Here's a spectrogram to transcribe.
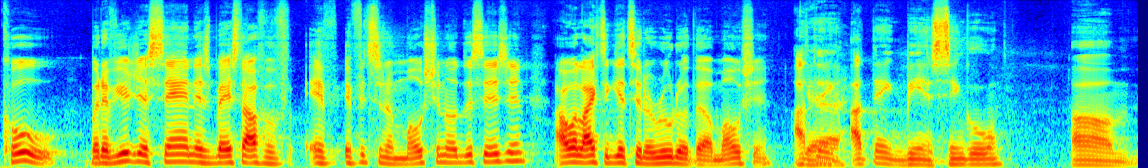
cool. But if you're just saying this based off of if, if it's an emotional decision, I would like to get to the root of the emotion. I think I think being single, um,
